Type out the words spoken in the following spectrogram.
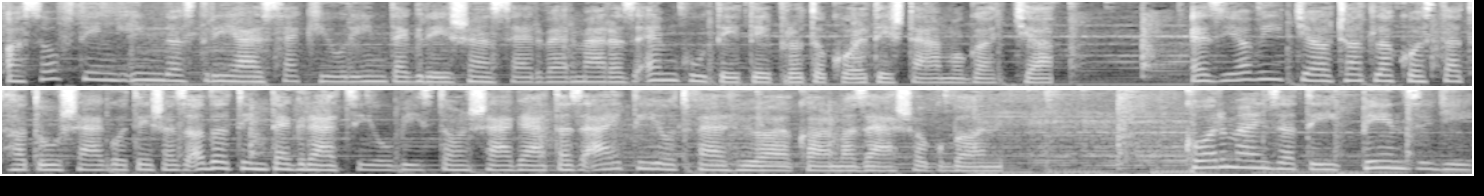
A Softing Industrial Secure Integration Server már az MQTT protokollt is támogatja. Ez javítja a csatlakoztathatóságot és az adatintegráció biztonságát az IT-ot felhő alkalmazásokban. Kormányzati, pénzügyi,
